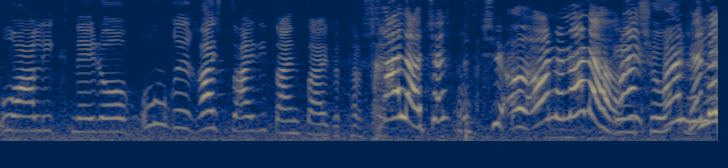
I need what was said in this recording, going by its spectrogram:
ու ալիքներով ուղիղ այս ծայրից այն ծայրը թռցրեցի։ Խալա, չես անանանա։ Ինչու։ Եթե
